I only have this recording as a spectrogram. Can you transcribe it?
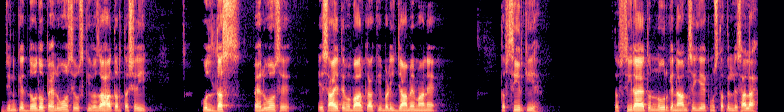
جن کے دو دو پہلوؤں سے اس کی وضاحت اور تشریح کل دس پہلوؤں سے اس آیت مبارکہ کی بڑی جامع معنی تفسیر کی ہے۔ تفسیر آیت النور کے نام سے یہ ایک مستقل رسالہ ہے۔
